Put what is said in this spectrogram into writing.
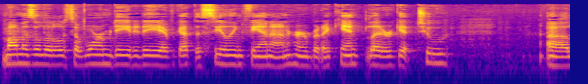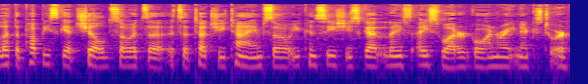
Mama's a little, it's a warm day today. I've got the ceiling fan on her, but I can't let her get too, uh, let the puppies get chilled, so it's a, it's a touchy time. So you can see she's got nice ice water going right next to her.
